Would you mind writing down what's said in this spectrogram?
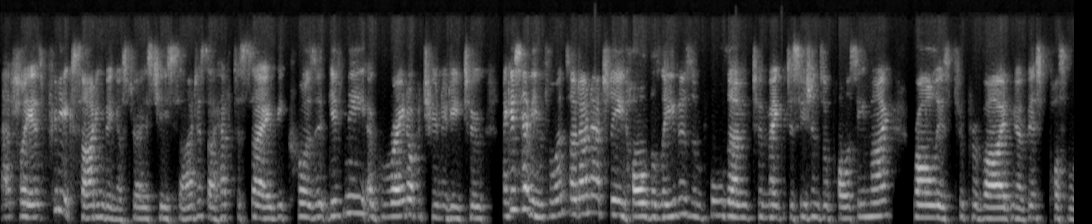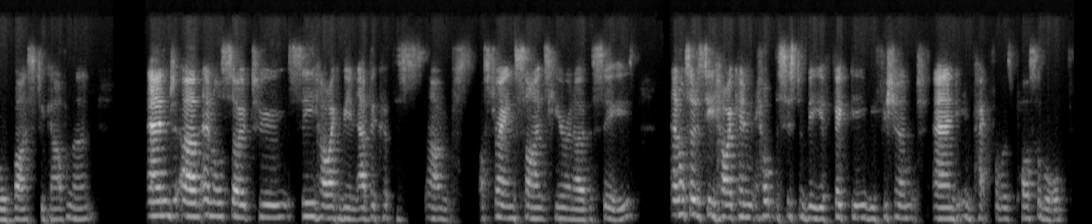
Actually, it's pretty exciting being Australia's chief scientist, I have to say, because it gives me a great opportunity to, I guess, have influence. I don't actually hold the levers and pull them to make decisions or policy. My role is to provide, you know, best possible advice to government and um, and also to see how I can be an advocate for um, Australian science here and overseas, and also to see how I can help the system be effective, efficient, and impactful as possible.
